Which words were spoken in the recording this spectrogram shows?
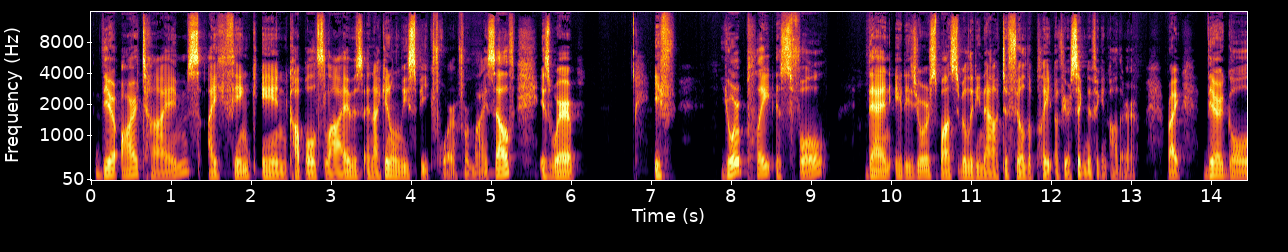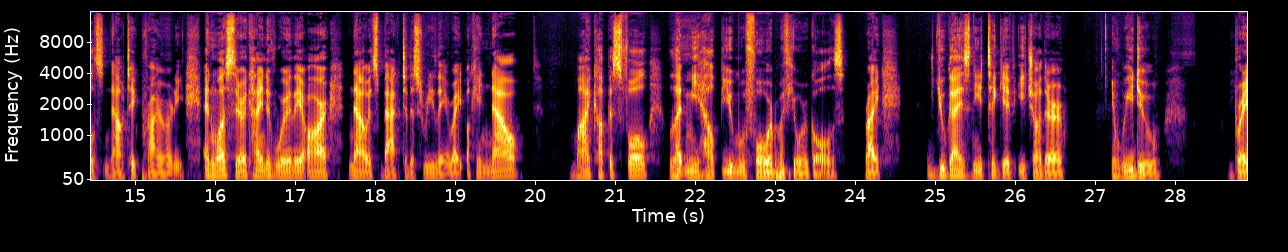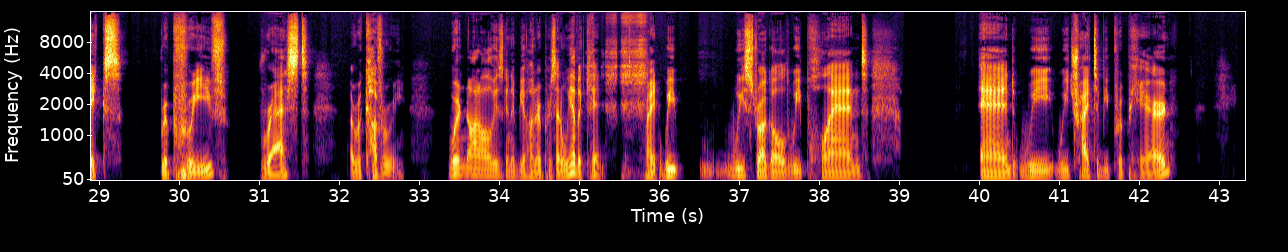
there are times i think in couples lives and i can only speak for for myself is where if your plate is full then it is your responsibility now to fill the plate of your significant other right? Their goals now take priority. And once they're kind of where they are now it's back to this relay right? Okay now my cup is full. Let me help you move forward with your goals right? You guys need to give each other and we do breaks reprieve rest a recovery. We're not always going to be 100% we have a kid right? We we struggled we planned and we we tried to be prepared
